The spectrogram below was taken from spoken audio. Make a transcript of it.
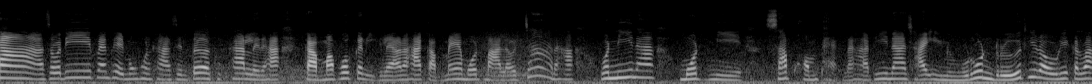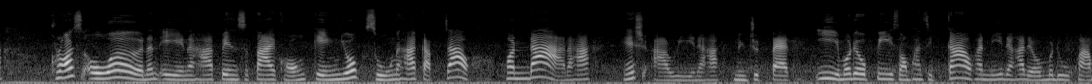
ดีค่ะสวัสดีแฟนเพจมงคลคาร์เซ็นเตอร์ทุกท่านเลยนะคะ กลับมาพบกันอีกแล้วนะคะ กับแม่มดมาแล้วจ้านะคะ วันนี้นะคะมดมีซับคอมแพคนะคะ ที่น่าใช้อีกหนึ่งรุ่น หรือที่เราเรียกกันว่า crossover นั่นเองนะคะ เป็นสไตล์ของเก๋งยกสูงนะคะ กับเจ้า Honda นะคะ HRV นะคะ 1.8 E โมเดลปี 2019 คันนี้นะคะ เดี๋ยวมาดูความ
